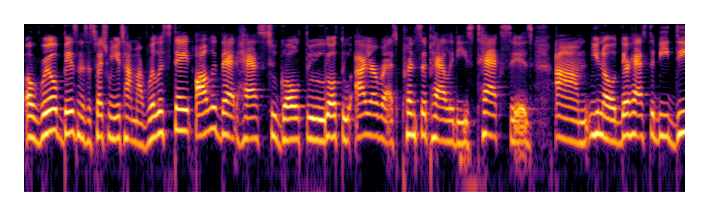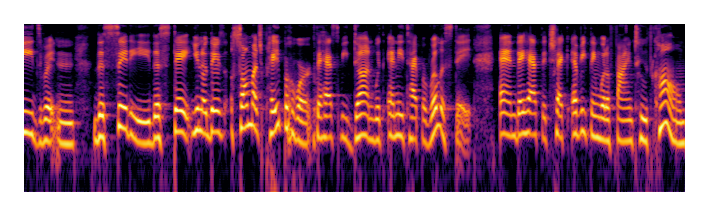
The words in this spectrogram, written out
A real business, especially when you're talking about real estate, all of that has to go through go through IRS, principalities, taxes. Um, you know, there has to be deeds written, the city, the state. You know, there's so much paperwork that has to be done with any type of real estate, and they have to check everything with a fine tooth comb.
